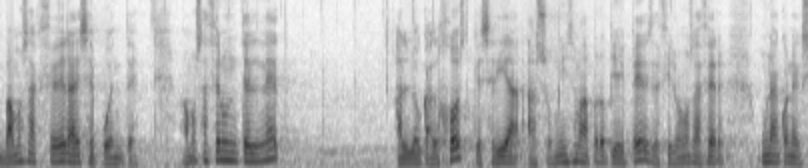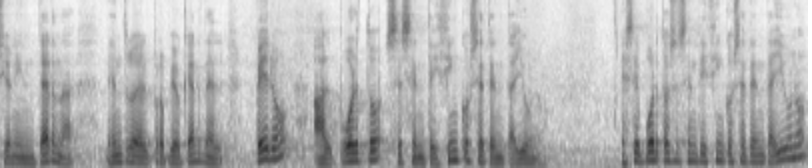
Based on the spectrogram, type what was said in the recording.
vamos a acceder a ese puente. Vamos a hacer un telnet al localhost, que sería a su misma propia IP, es decir, vamos a hacer una conexión interna dentro del propio kernel, pero al puerto 6571. Ese puerto 6571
